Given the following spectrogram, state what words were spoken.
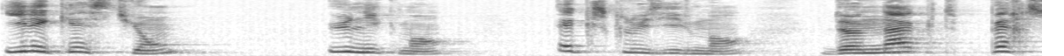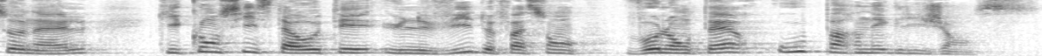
Il est question uniquement, exclusivement, d'un acte personnel qui consiste à ôter une vie de façon volontaire ou par négligence.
